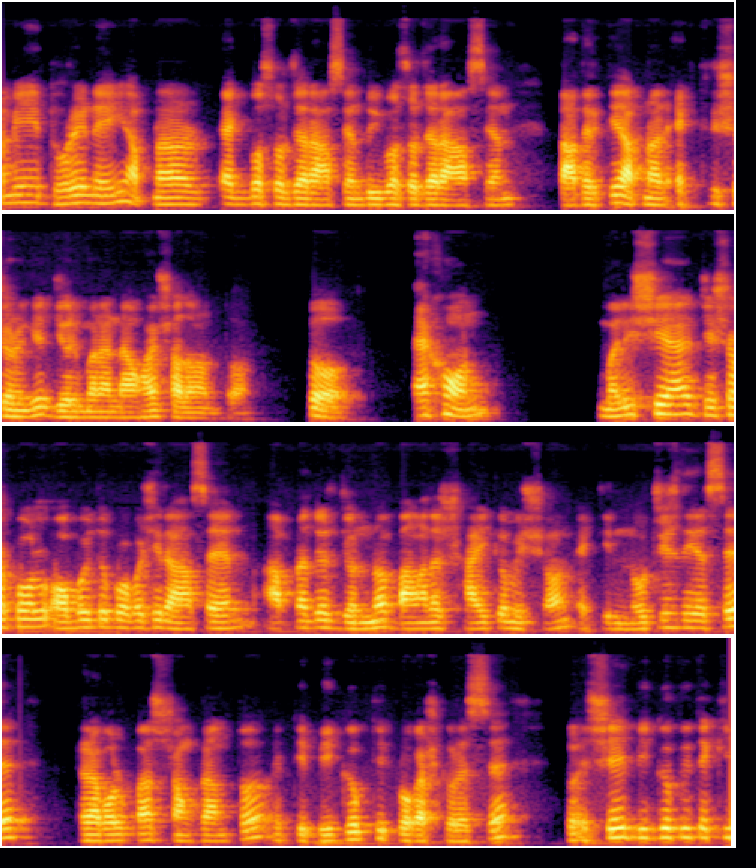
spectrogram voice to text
আমি ধরে নেই, আপনার এক বছর যারা আছেন, দুই বছর যারা আছেন তাদেরকে আপনার একত্রিশ রিঙ্গিত জরিমানা নেওয়া হয় সাধারণত। তো এখন মালয়েশিয়ায় যে সকল অবৈধ প্রবাসীরা আছেন, আপনাদের জন্য বাংলাদেশ হাই কমিশন একটি নোটিশ দিয়েছে, ট্রাভেল পাস সংক্রান্ত একটি বিজ্ঞপ্তি প্রকাশ করেছে। তো সেই বিজ্ঞপ্তিতে কি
